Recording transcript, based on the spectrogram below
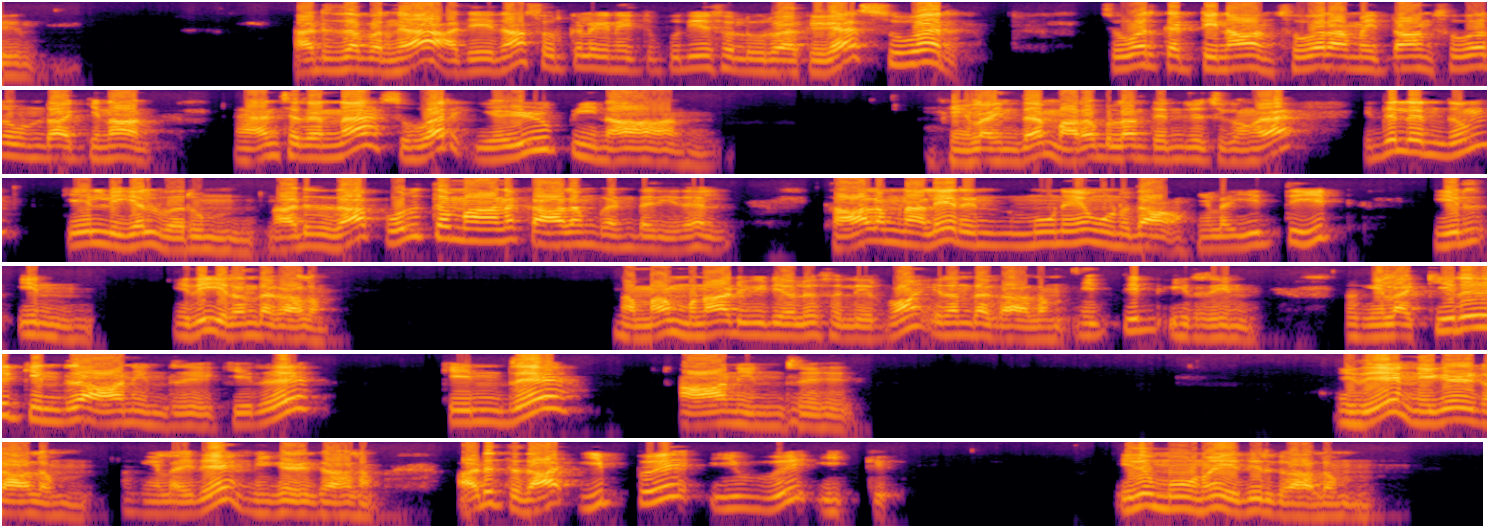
அடுத்ததா பாருங்க. அதேதான் சொற்களை இணைத்து புதிய சொல் உருவாக்குக. சுவர். சுவர் கட்டினான். சுவர் அமைத்தான். சுவர் உண்டாக்கினான். ஆன்சர் என்ன? சுவர் எழுப்பினான். ஓகேங்களா? இந்த மரபுலாம் தெரிஞ்சு வச்சுக்கோங்க. இதுல இருந்தும் கேள்விகள் வரும். அடுத்ததா பொருத்தமான காலம் கண்டறிதல். காலம்னாலே ரெண்டு மூணே மூணு தான் ஓகேங்களா? இட் இட் இர் இன் இது இறந்த காலம். நம்ம முன்னாடி வீடியோல சொல்லியிருப்போம். இறந்த காலம். இட் இட் இர் இன் ஓகேங்களா? கிரு கின்று ஆணின்று கிரு கின்று ஆனின்று இது நிகழ்காலம் ஓகேங்களா? இது நிகழ்காலம். அடுத்ததா இப்பு இவ்வு இக்கு. இது மூணு எதிர்காலம்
